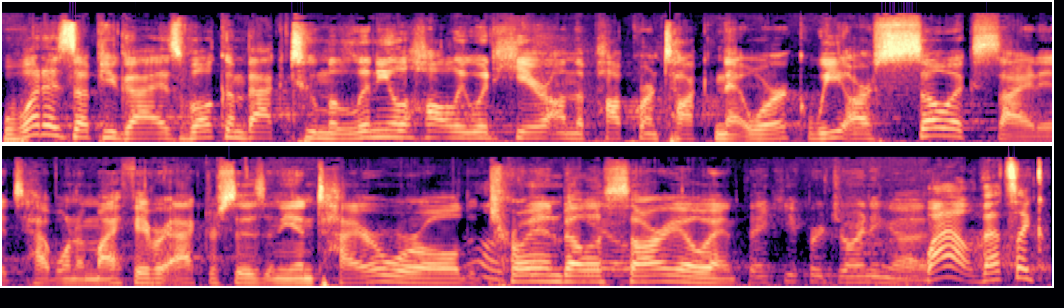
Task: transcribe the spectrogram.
What is up, you guys? Welcome back to Millennial Hollywood here on the Popcorn Talk Network. We are so excited to have one of my favorite actresses in the entire world, Oh, you. Bellisario, in. Thank you for joining us. Wow, that's like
